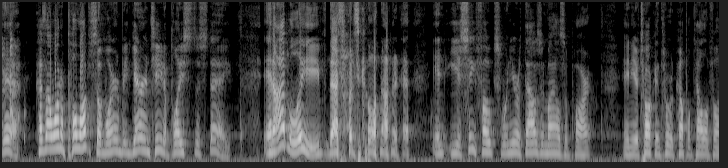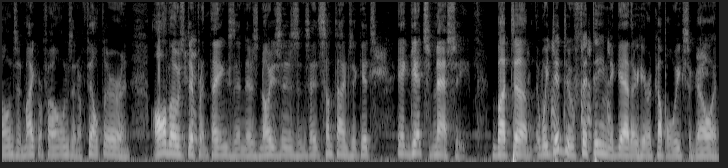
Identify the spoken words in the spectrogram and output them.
yeah, because I want to pull up somewhere and be guaranteed a place to stay. And I believe that's what's going on. And you see, folks, when you're a thousand miles apart and you're talking through a couple telephones and microphones and a filter and all those different things, and there's noises, and sometimes it gets it gets messy. But uh, we did do 15 together here a couple weeks ago, and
